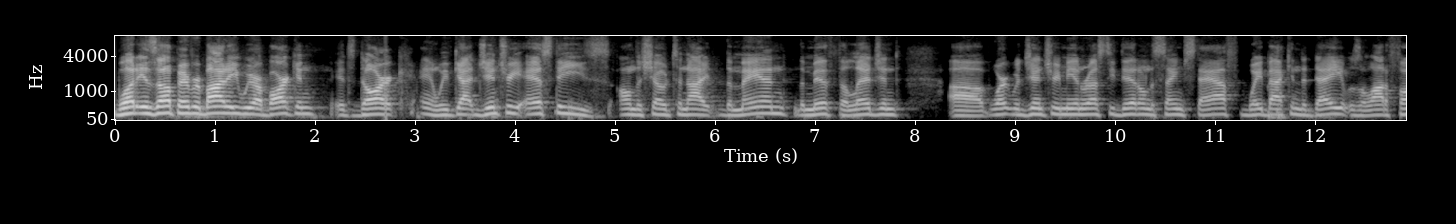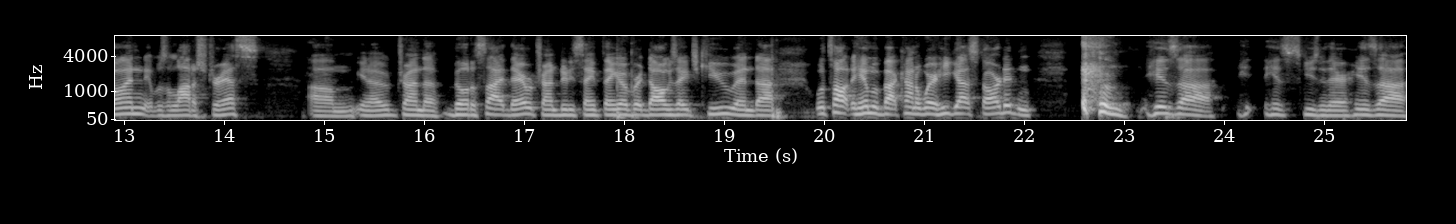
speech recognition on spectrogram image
What is up, everybody? We are barking. It's dark, and we've got Gentry Estes on the show tonight. The man, the myth, the legend. Uh, worked with Gentry. Me and Rusty did on the same staff way back in the day. It was a lot of fun. It was a lot of stress. Um, you know, trying to build a site there. We're trying to do the same thing over at DawgsHQ, and uh, we'll talk to him about kind of where he got started and his uh his excuse me there his uh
